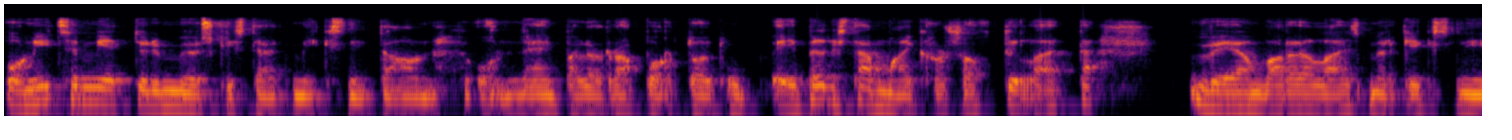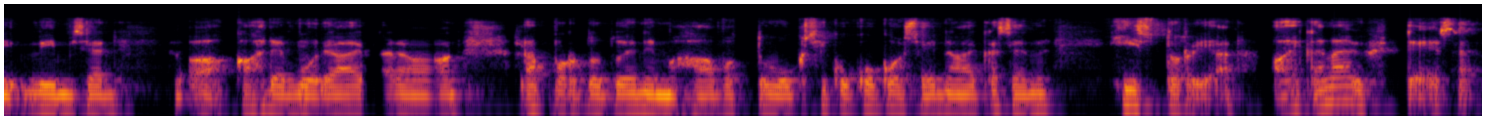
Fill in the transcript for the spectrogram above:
olen itse miettinyt myöskin sitä, että miksi niitä on, on näin paljon raportoitu, ei pelkästään Microsoftilla, että VM varrella esimerkiksi niin viimeisen kahden vuoden aikana on raportoitu enemmän haavoittuvuuksia kuin koko sen aikaisen historian aikana yhteensä.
